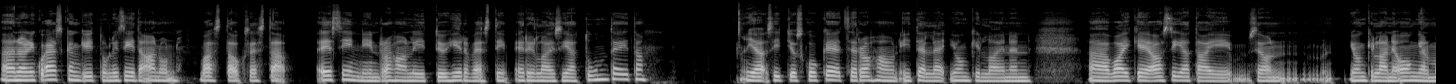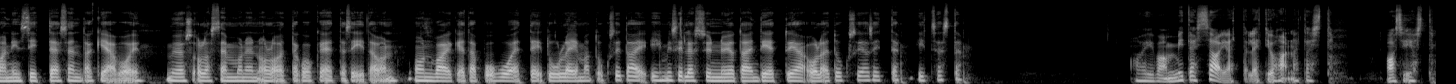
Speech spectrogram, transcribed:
No niin kuin äskenkin tuli siitä Anun vastauksesta esiin, niin rahaan liittyy hirveästi erilaisia tunteita. Ja sitten jos kokee, että se raha on itselle jonkinlainen vaikea asia tai se on jonkinlainen ongelma, niin sitten sen takia voi myös olla semmoinen olo, että kokee, että siitä on, on vaikeaa puhua, ettei tule leimatuksi tai ihmisille synny jotain tiettyjä oletuksia sitten itsestä. Aivan. Mitä sä ajattelet Johanna tästä asiasta?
